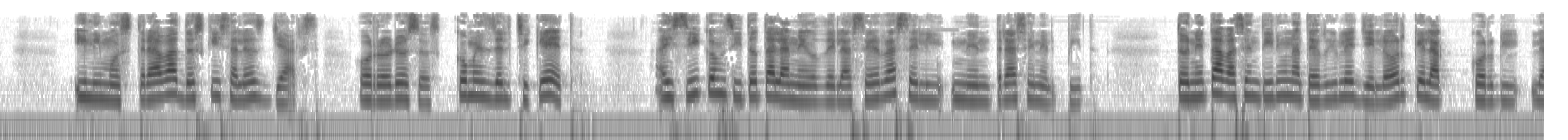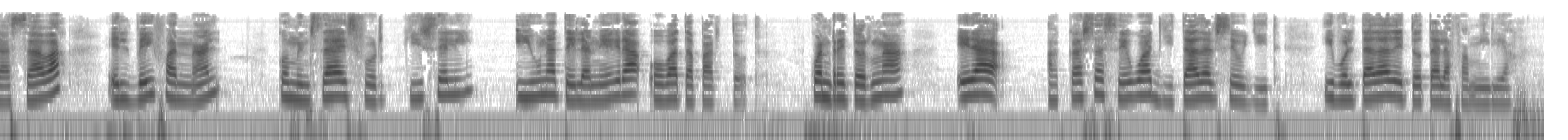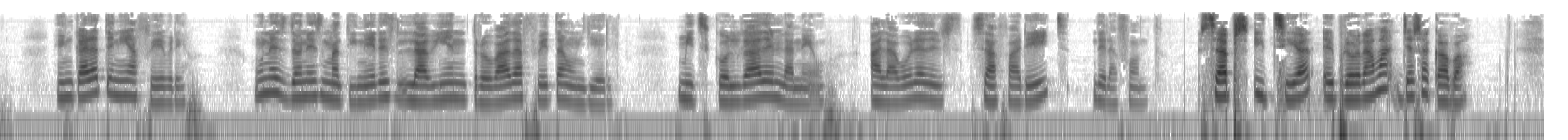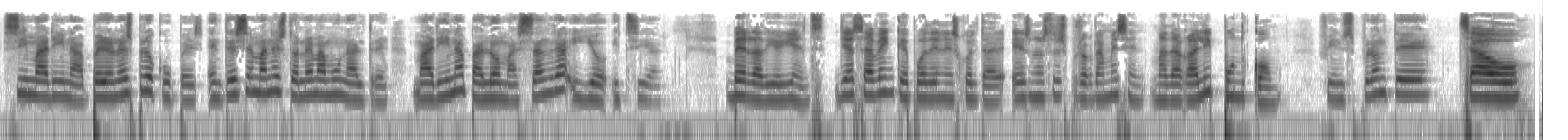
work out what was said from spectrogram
i li mostrava dos queixalos llargs, horrorosos, com els del xiquet. Així com si tota la neu de la serra se li n'entràs en el pit. Toneta va sentir una terrible gelor que la corglaçava, el vell fanal començà a esforquir-se-li i una tela negra ho va tapar tot. Quan retornà, era a casa seua llitada al seu llit i voltada de tota la família. Encara tenia febre. Unes dones matineres l'havien trobada feta un gel, mig colgada en la neu, a la vora dels safareig de la font. Saps, Itziar, el programa ja s'acaba. Sí, Marina, però no es preocupes. En tres setmanes tornem amb un altre. Marina, Paloma, Sandra i jo, Itziar. Bé, radioients, ja saben que poden escoltar els nostres programes en madagali.com. Fins pronte! Ciao!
